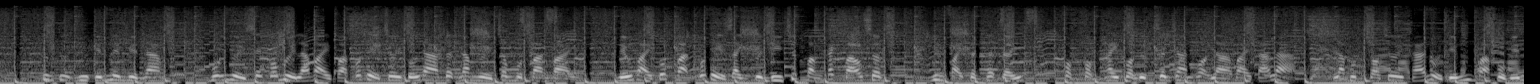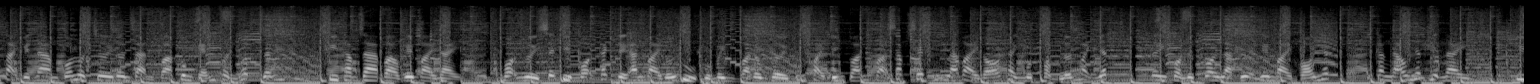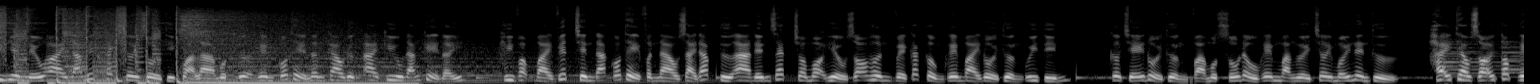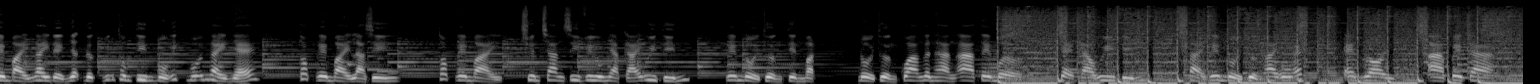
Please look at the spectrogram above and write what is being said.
tương tự như tiến lên miền nam. Mỗi người sẽ có 10 lá bài và có thể chơi tối đa tận 5 người trong một bàn bài nếu bài tốt bạn có thể giành quyền đi trước bằng cách báo sân, nhưng phải cẩn thận đấy. Phỏng phỏng hay còn được dân gian gọi là bài tá lả là một trò chơi khá nổi tiếng và phổ biến tại việt nam có luật chơi đơn giản và không kém phần hấp dẫn. Khi tham gia vào game bài này, mọi người sẽ tìm mọi cách để ăn bài đối thủ của mình và đồng thời cũng phải tính toán và sắp xếp những lá bài đó thành một phẩm lớn mạnh nhất. Đây còn được coi là tựa game bài khó nhất, căng não nhất hiện nay. Tuy nhiên nếu ai đã biết cách chơi rồi thì quả là một tựa game có thể nâng cao được iq đáng kể đấy hy vọng bài viết trên đã có thể phần nào giải đáp từ a đến z cho mọi hiểu rõ hơn về các cổng game bài đổi thưởng uy tín, cơ chế đổi thưởng và một số đầu game mà người chơi mới nên thử. Hãy theo dõi top game bài ngay để nhận được những thông tin bổ ích mỗi ngày nhé. Top game bài là gì? Top game bài, chuyên trang review nhà cái uy tín, game đổi thưởng tiền mặt, đổi thưởng qua ngân hàng atm thẻ cào uy tín, tải game đổi thưởng ios android apk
